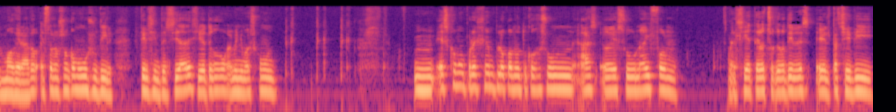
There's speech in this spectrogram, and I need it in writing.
moderado? Estos no son como muy sutil. Tienes intensidades y yo tengo como al mínimo. Es como un... Mm, es como, por ejemplo, cuando tú coges un, es un iPhone, el 7, el 8, que no tienes el Touch ID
